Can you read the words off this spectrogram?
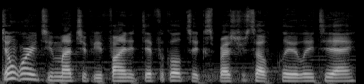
don't worry too much if you find it difficult to express yourself clearly today.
